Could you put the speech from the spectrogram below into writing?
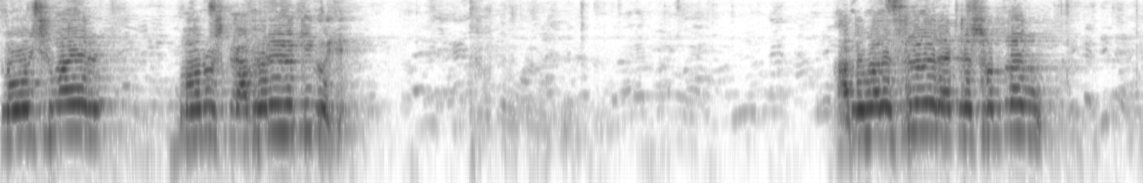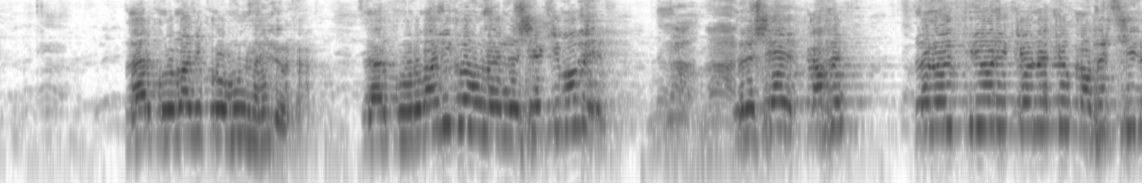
তো ওই সময়ের মানুষ কাফের হইল কি করে? আদম আলাহিসামের একটা সন্তান, তার কোরবানি কবুল হইল না। যার কোরবানি কবুল হইল সে কি তাহলে সে কাফের। তাহলে ওই পিরিয়ডে কেউ না কেউ কাফের ছিল।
